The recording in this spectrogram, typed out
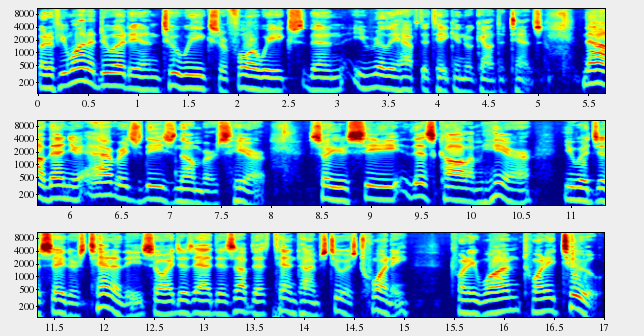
But if you want to do it in two weeks or four weeks, then you really have to take into account the tenths. Now, then you average these numbers here. So you see this column here, you would just say there's 10 of these. So I just add this up. That's 10 times 2 is 20, 21, 22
